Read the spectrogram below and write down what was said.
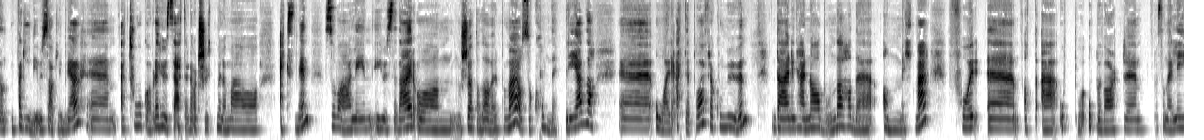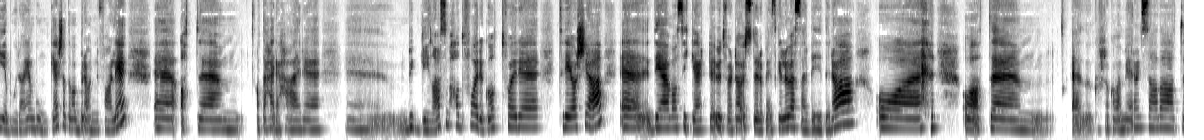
sånn veldig usaklig brev. Eh, jeg tok over det huset etter det ble slutt mellom meg og eksen min, så var jeg alene i huset der og um, skjøta det over på meg. Og så kom det et brev da, året etterpå fra kommunen, der denne naboen da hadde anmeldt meg for eh, at jeg oppbevarte eh, sånne leieboliger i en bunker, så at det var brannfarlig. Eh, at, eh, at det her, her eh, bygginga som hadde foregått for eh, tre år siden, det var sikkert utført av østeuropeiske løsarbeidere. Og, og at Hva var det mer han sa, da? At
